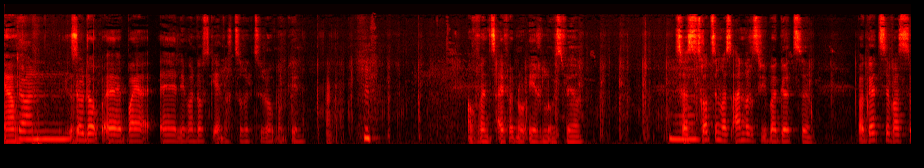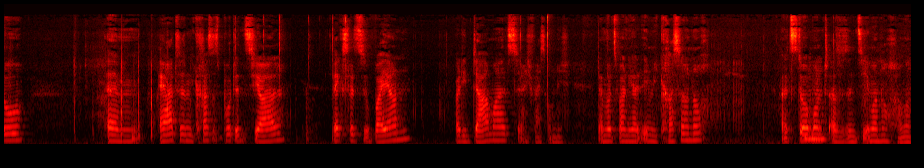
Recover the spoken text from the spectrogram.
Ja, dann. soll doch äh, bei äh, Lewandowski einfach zurück zu Dortmund gehen. Auch wenn es einfach nur ehrenlos wäre. Es Ja. ist trotzdem was anderes wie bei Götze. Bei Götze war es so, ähm, er hatte ein krasses Potenzial, wechselt zu Bayern, weil die damals, ja, ich weiß auch nicht, damals waren die halt irgendwie krasser noch als Dortmund, also sind sie immer noch, aber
